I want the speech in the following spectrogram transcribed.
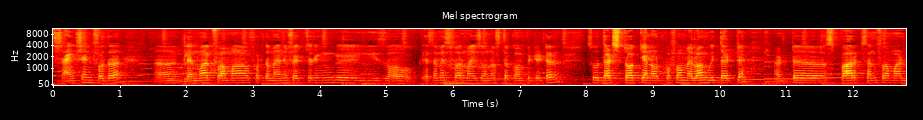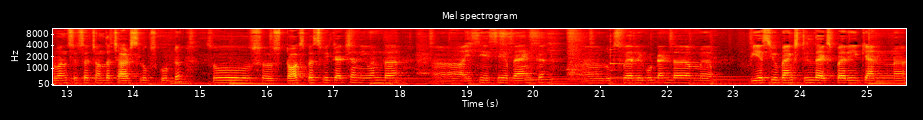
sanctioned for the uh, Glenmark Pharma for the manufacturing uh, is uh, SMS Pharma is one of the competitor. So that stock can outperform. Along with that at uh, SPARC Sun Pharma advanced research on the charts looks good. So, so stock specific action even the uh, ICICI bank looks fairly good and the PSU bank still the expiry can uh,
